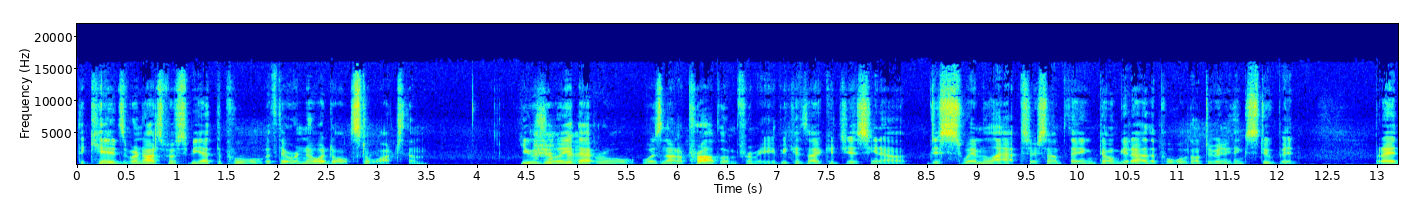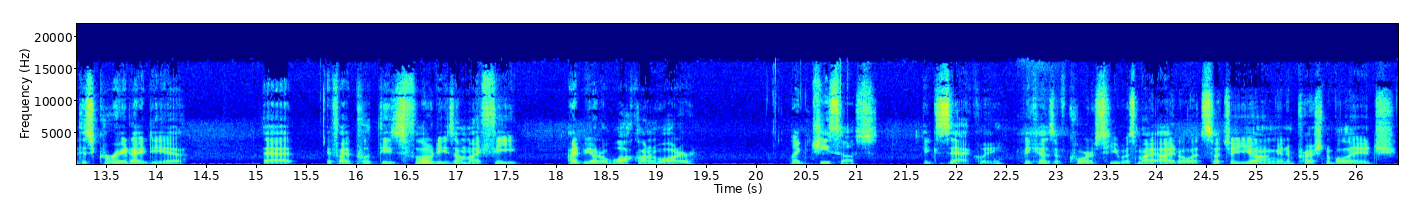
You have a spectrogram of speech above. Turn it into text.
The kids were not supposed to be at the pool if there were no adults to watch them. Usually, that rule was not a problem for me because I could just, you know, just swim laps or something. Don't get out of the pool. Don't do anything stupid. But I had this great idea that if I put these floaties on my feet, I'd be able to walk on water. like Jesus. Exactly. Because, of course, he was my idol at such a young and impressionable age.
